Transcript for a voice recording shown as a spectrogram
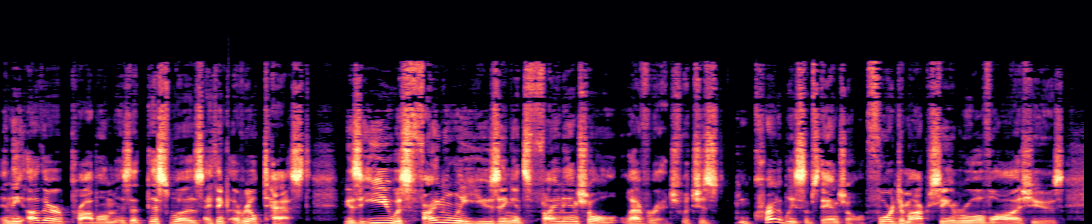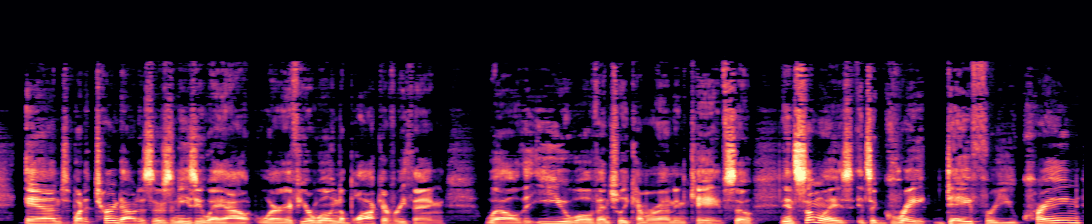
And the other problem is that this was, I think, a real test because the EU was finally using its financial leverage, which is incredibly substantial, for democracy and rule of law issues. And what it turned out is there's an easy way out where if you're willing to block everything, well, the EU will eventually come around and cave. So in some ways, it's a great day for Ukraine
